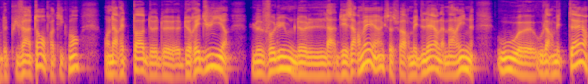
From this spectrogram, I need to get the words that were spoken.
depuis 20 ans pratiquement, on n'arrête pas de, de, de, réduire le volume de la, des armées, hein, que ce soit l'armée de l'air, la marine ou, euh, ou l'armée de terre,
